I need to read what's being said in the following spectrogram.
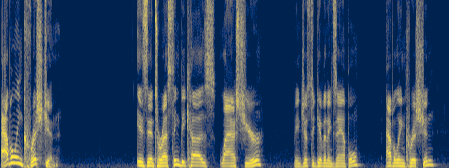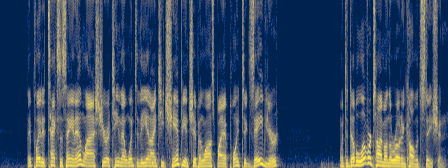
Abilene Christian is interesting because last year, I mean, just to give an example, Abilene Christian, they played at Texas A&M last year, a team that went to the NIT championship and lost by a point to Xavier. Went to double overtime on the road in College Station.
